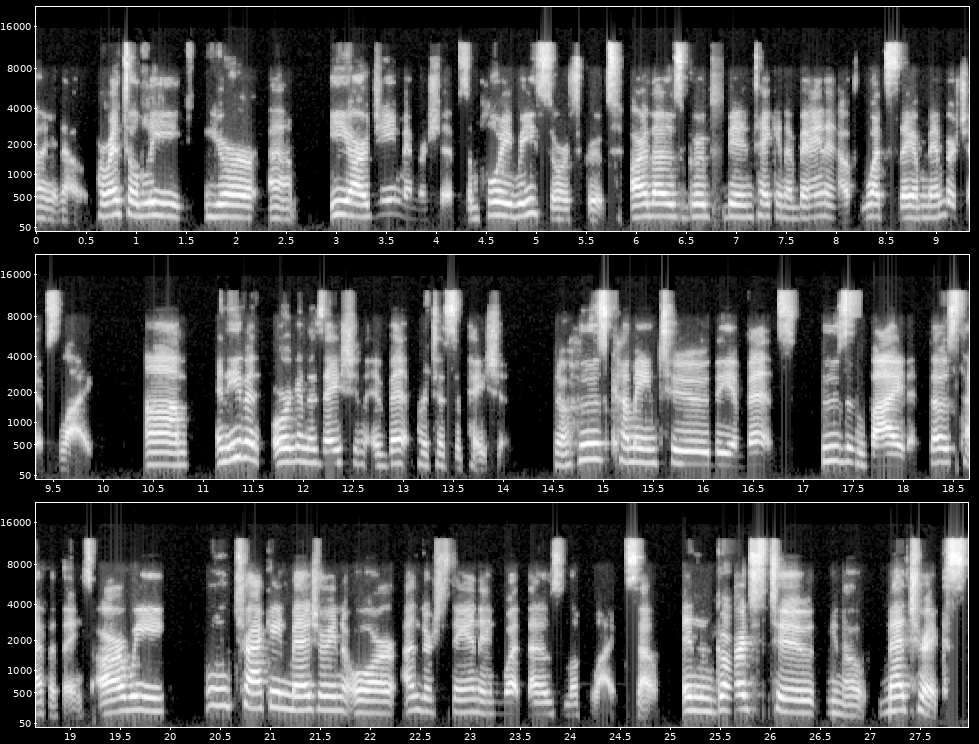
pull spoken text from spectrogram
uh, you know, parental leave, your um, ERG memberships, employee resource groups. Are those groups being taken advantage of? What's their memberships like? Um, and even organization event participation. You know, who's coming to the events? Who's invited? Those type of things. Are we mm, tracking, measuring, or understanding what those look like? So in regards to you know metrics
